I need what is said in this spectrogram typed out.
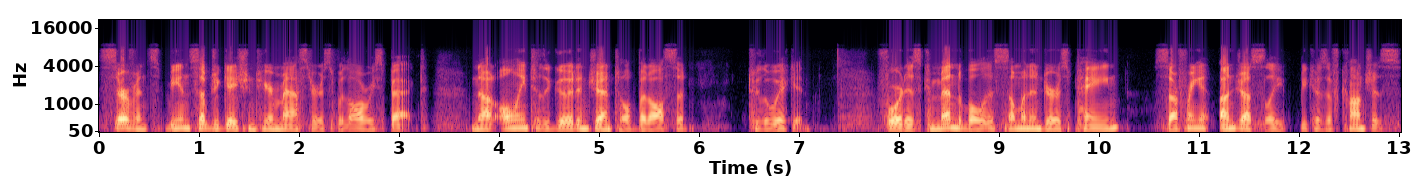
Servants, be in subjugation to your masters with all respect, not only to the good and gentle, but also to the wicked. For it is commendable if someone endures pain, suffering unjustly, because of conscience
